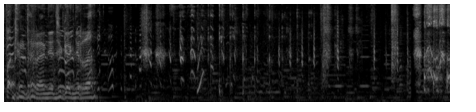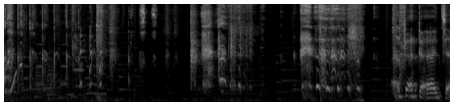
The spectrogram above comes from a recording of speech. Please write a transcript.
Pak tentaranya juga nyerah. Ada-ada aja.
